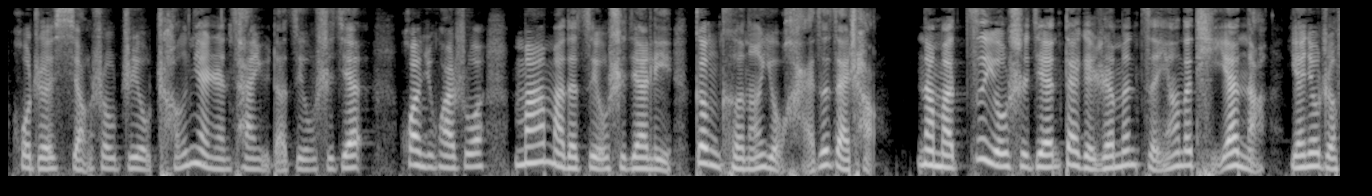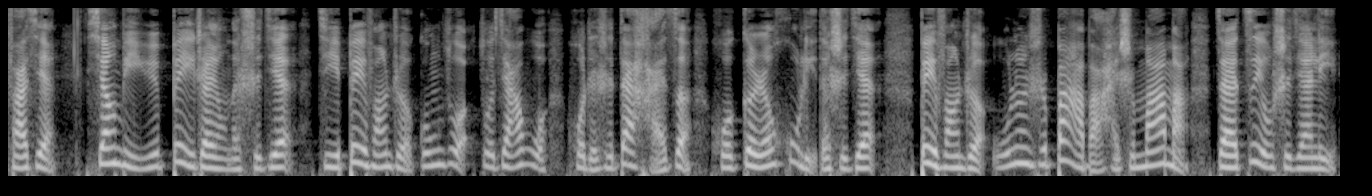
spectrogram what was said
或者享受只有成年人参与的自由时间。换句话说，妈妈的自由时间里更可能有孩子在场。那么，自由时间带给人们怎样的体验呢？研究者发现，相比于被占用的时间，即被访者工作、做家务，或者是带孩子或个人护理的时间，被访者无论是爸爸还是妈妈，在自由时间里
